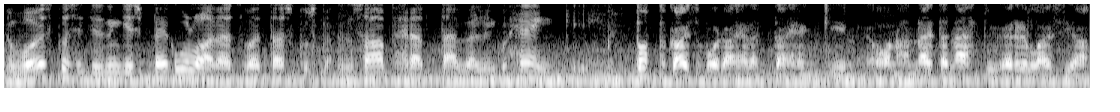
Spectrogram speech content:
no voisiko sitten jotenkin spekuloida, että voitaisiin Saab herättää vielä niin henkiin? Totta kai se voidaan herättää henkiin. Onhan näitä nähty erilaisia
